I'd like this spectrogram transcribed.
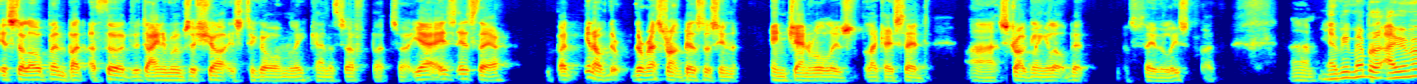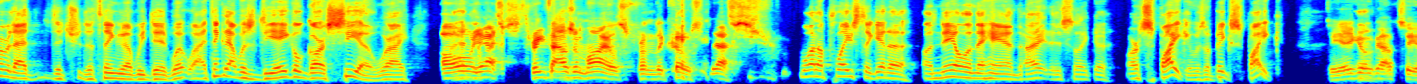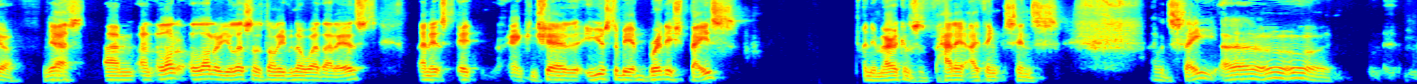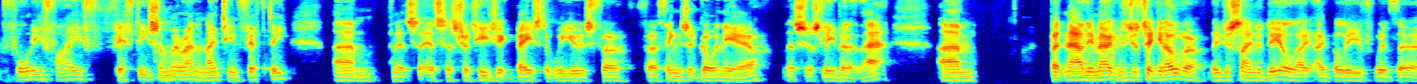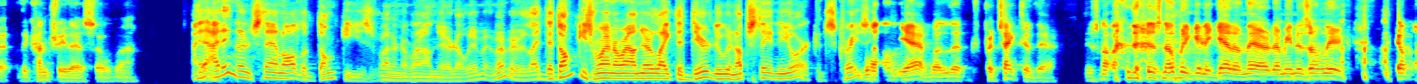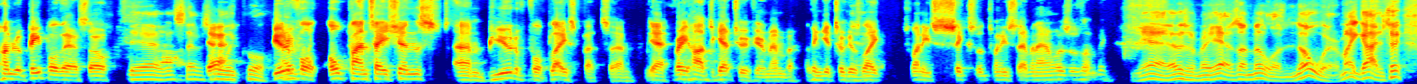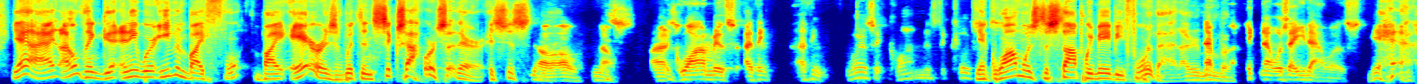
it's still open, but a third the dining rooms are shut. It's to go only kind of stuff. But uh, yeah, it's it's there. But you know, the the restaurant business in in general is, like I said, uh, struggling a little bit, to say the least. But um, Yeah, I remember. I remember that the the thing that we did. What I think that was Diego Garcia, where I Oh the- yes, three thousand miles from the coast. Yes, what a place to get a, a nail in the hand. Right, it's like a or spike. It was a big spike. Diego Yeah. Garcia. Yes, um, and a lot of a lot of your listeners don't even know where that is, and it's it and can share that it used to be a British base, and the Americans have had it, I think, since I would say uh, 1945, 50, somewhere around in 1950. Um, and it's it's a strategic base that we use for for things that go in the air. Let's just leave it at that. Um, but now the Americans just taking over. They just signed a deal, I, I believe, with the the country there. So uh, I, I, didn't understand all the donkeys running around there though. Remember, like the donkeys run around there like the deer do in upstate New York. It's crazy. Well, yeah, well, they're protected there. There's no, there's nobody going to get them there. I mean, there's only a, a couple hundred people there. So yeah, that's, that's yeah. really cool. Beautiful old plantations, um, beautiful place, but um, yeah, very hard to get to if you remember. I think it took us like 26 or 27 hours or something. Yeah, that was yeah, it was in the middle of nowhere. My God, so, yeah, I, I, don't think anywhere, even by by air, is within six hours of there. It's just no, oh no. Uh, Guam is, I think, I think where is it? Guam is the closest. Yeah, Guam was the stop we made before that. I remember. I think that was eight hours. Yeah.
